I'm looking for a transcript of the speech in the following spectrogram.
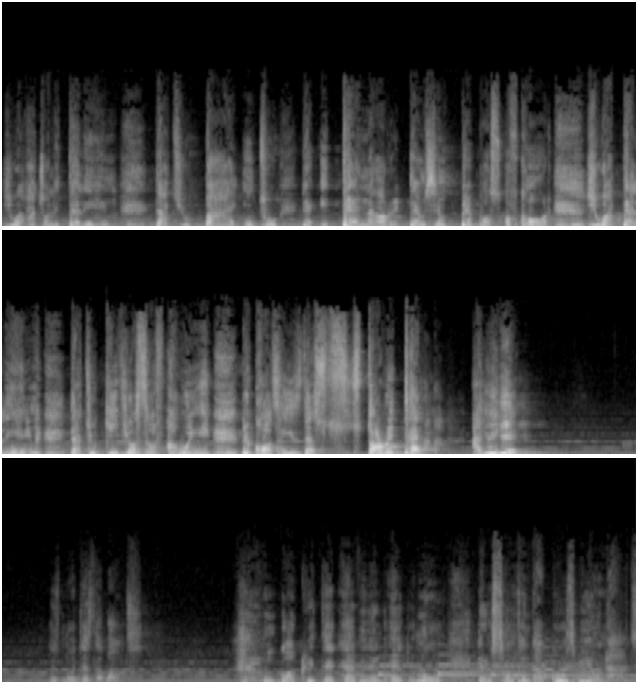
you are actually telling him that you buy into the eternal redemption purpose of God. You are telling him that you give yourself away because he is the storyteller. Are you here? It's not just about God created heaven and earth. No, there is something that goes beyond that.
